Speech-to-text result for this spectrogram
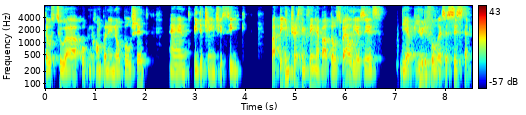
those two are open company, no bullshit, and be the change you seek. But the interesting thing about those values is they are beautiful as a system.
